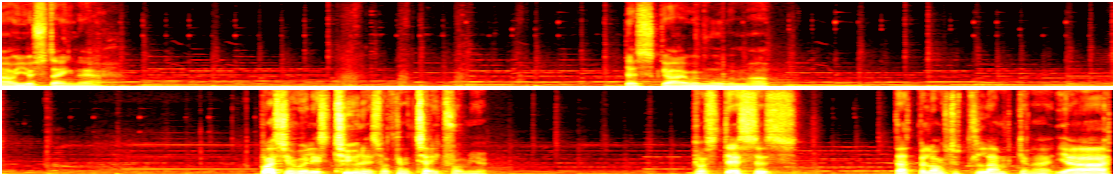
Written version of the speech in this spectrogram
No, you're staying there. This guy, we move him up. Question really is Tunis, what can it take from you? Because this is... That belongs to Tlemcen, eh? Yeah,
